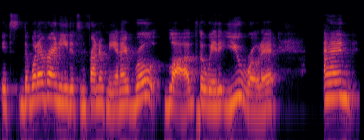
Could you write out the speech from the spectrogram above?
It's the, whatever I need. It's in front of me, and I wrote love the way that you wrote it, and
